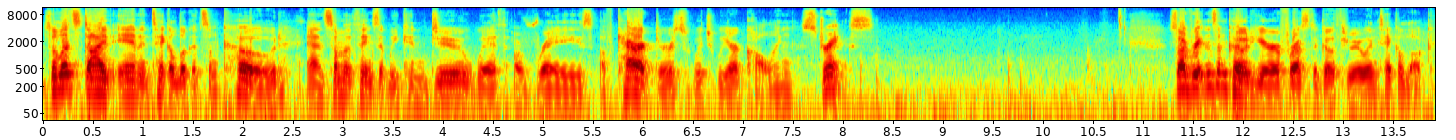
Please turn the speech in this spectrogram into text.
So let's dive in and take a look at some code and some of the things that we can do with arrays of characters, which we are calling strings. So I've written some code here for us to go through and take a look.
